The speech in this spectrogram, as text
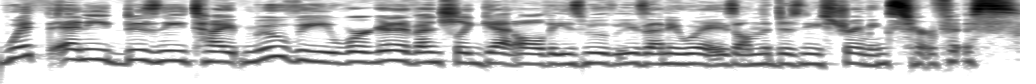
with any Disney type movie, we're going to eventually get all these movies anyways on the Disney streaming service.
